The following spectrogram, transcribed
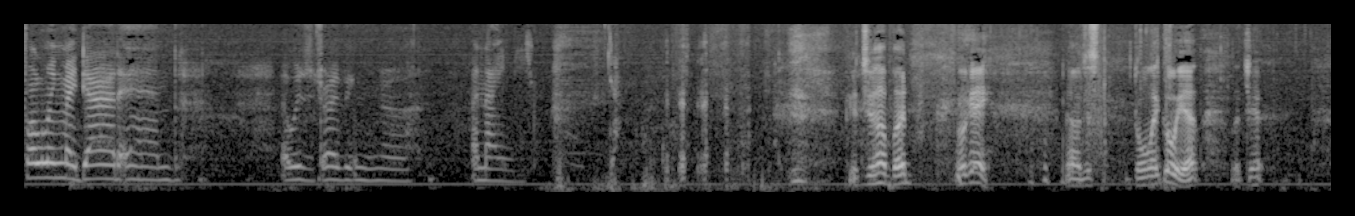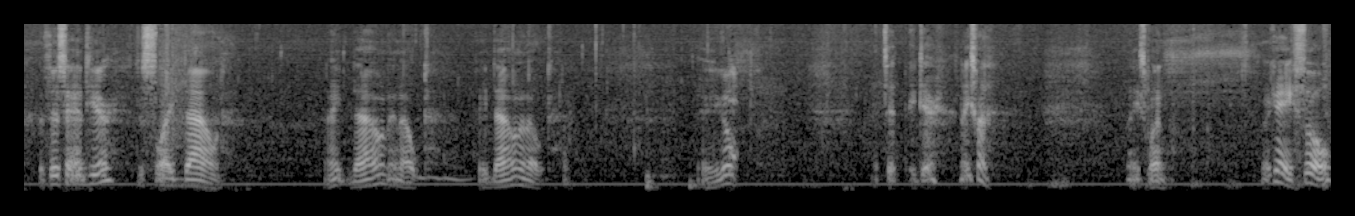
following my dad, and I was driving uh, a 90. Good job, bud. Okay. now just don't let go yet. Let you with this hand here, just slide down. Right, down and out. Okay, down and out. There you go. That's it, right there. Nice one. Nice one. Okay, so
